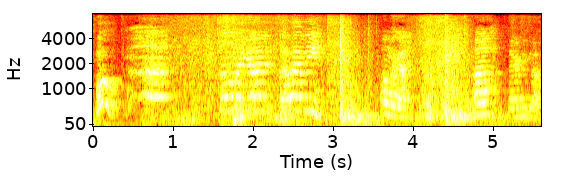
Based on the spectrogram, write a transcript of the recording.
woo! oh my God, it's so heavy. Oh my God. Ah, there we go.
